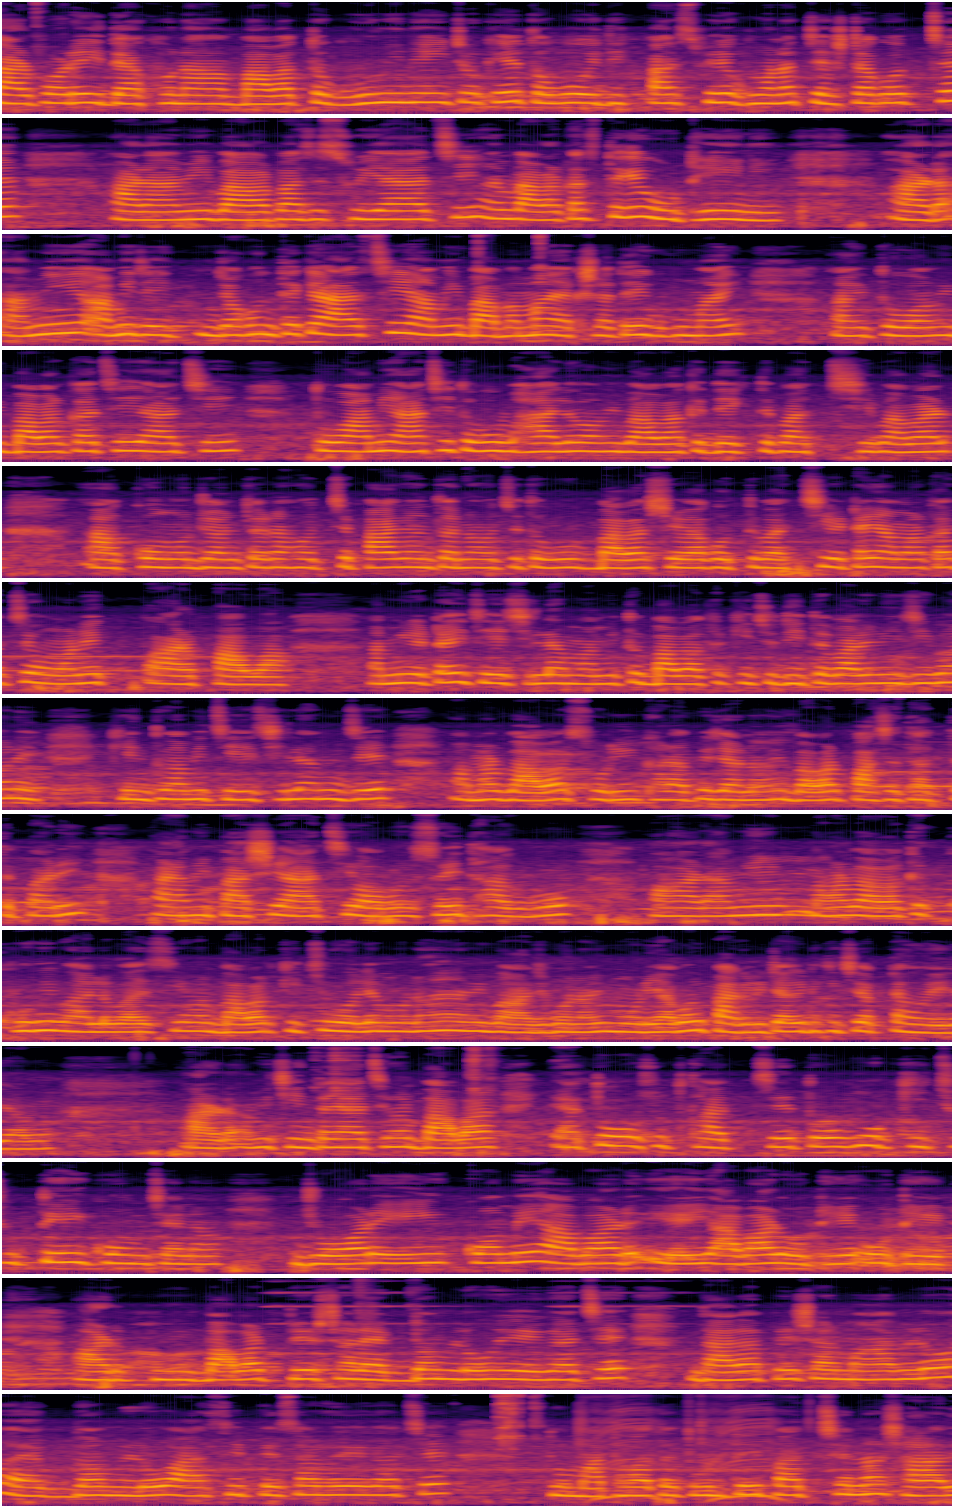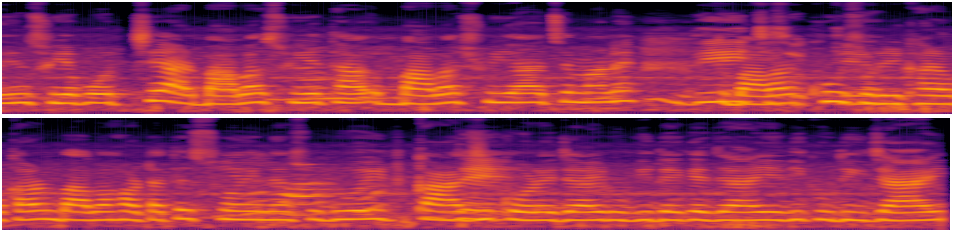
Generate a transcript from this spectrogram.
তারপরেই দেখো না, বাবার তো ঘুমই নেই চোখে, তবু ওই দিক পাশ ফিরে ঘুমানোর চেষ্টা করছে। আর আমি বাবার পাশে শুয়ে আছি, আমি বাবার কাছ থেকে উঠেই নি আর আমি আমি যেই, যখন থেকে আছি, আমি বাবা মা একসাথেই ঘুমাই। তো আমি বাবার কাছেই আছি। তো আমি আছি তবু ভালো, আমি বাবাকে দেখতে পাচ্ছি। বাবার কোমর যন্ত্রণা হচ্ছে, পা যন্ত্রণা হচ্ছে, তবু বাবার সেবা করতে পারছি। এটাই আমার কাছে অনেক পার পাওয়া। আমি এটাই চেয়েছিলাম। আমি তো বাবাকে কিছু দিতে পারিনি জীবনে, কিন্তু আমি চেয়েছিলাম যে আমার বাবার শরীর খারাপে যেন আমি বাবার পাশে থাকতে পারি। আর আমি পাশে আছি, অবশ্যই থাকব। আর আমি আমার বাবাকে খুবই ভালোবাসি। আমার বাবার কিছু হলে মনে হয় আমি বাঁচবো না। আমি মরে যাব পাগলি টাগলি কিছু একটা হয়ে যাব। আর আমি চিন্তায় আছি আমার বাবা এত ওষুধ খাচ্ছে তবুও কিছুতেই কমছে না। জ্বর এই কমে আবার এই আবার ওঠে ওঠে। আর বাবার প্রেশার একদম লো হয়ে গেছে দাদা প্রেশার মারলো একদম লো আশি প্রেশার হয়ে গেছে। তো মাথা ব্যথা তুলতেই পারছে না সারাদিন শুয়ে পড়ছে আর বাবা শুয়ে থাক বাবা শুয়ে আছে মানে তো বাবার খুব শরীর খারাপ কারণ বাবা হঠাৎ শোয় না শুধু ওই কাজই করে যায় রুগী দেখে যায় এদিক ওদিক যায়।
